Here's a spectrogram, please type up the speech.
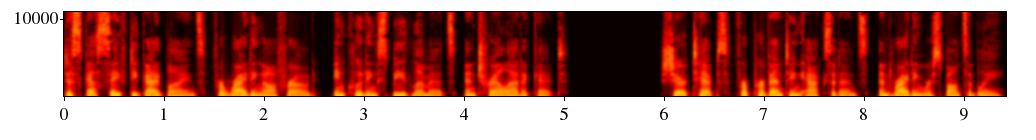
Discuss safety guidelines for riding off road, including speed limits and trail etiquette. Share tips for preventing accidents and riding responsibly.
